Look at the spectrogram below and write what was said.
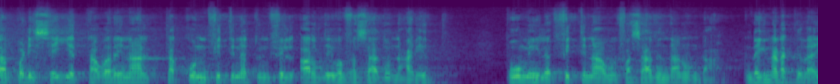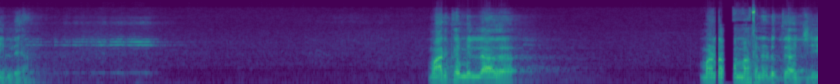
அப்படி செய்ய தவறினால் தக்குன் ஃபித்னத்துன் ஃபில் அர்தி வ ஃபசாதுன் அரித். பூமியில் ஃபித்னாவும் ஃபசாதும் தான் உண்டாகும். இன்றைக்கு நடக்குதா இல்லையா? மார்க்கம் இல்லாத மணமகன் எடுத்தாச்சு.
